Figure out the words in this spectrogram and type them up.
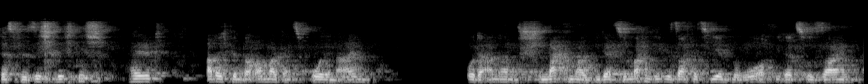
das für sich richtig hält. Aber ich bin doch auch mal ganz froh, den einen oder anderen Schnack mal wieder zu machen. Wie gesagt, jetzt hier im Büro auch wieder zu sein,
